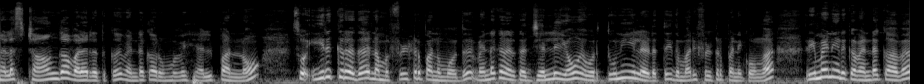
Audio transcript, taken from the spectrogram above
நல்லா ஸ்ட்ராங்காக வளர்கிறதுக்கு வெண்டைக்காய் ரொம்பவே ஹெல்ப் பண்ணும். ஸோ இருக்கிறத நம்ம ஃபில்டர் பண்ணும்போது வெண்டைக்காயில் இருக்க ஜெல்லையும் ஒரு துணியில் எடுத்து இது மாதிரி ஃபில்டர் பண்ணிக்கோங்க. ரிமைன் இருக்க வெண்டைக்காவை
